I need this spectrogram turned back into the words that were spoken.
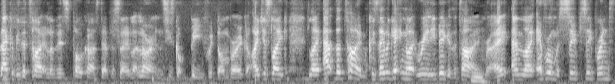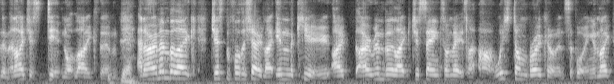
that could be the title of this podcast episode. Like Laurence, he's got beef with Don Broco. I just like, like at the time because they were getting like really big at the time, right? And like everyone was super, super into them, and I just did not like them. Yeah. And I remember like just before the show, like in the queue, I I remember like just saying to my mates like, "Oh, I wish Don Broco and supporting," and like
